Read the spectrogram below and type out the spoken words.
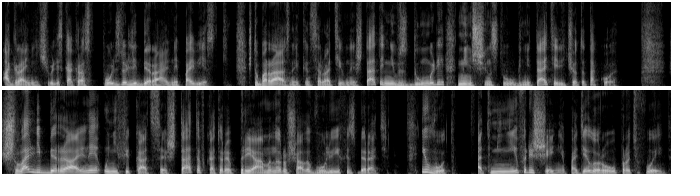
ограничивались как раз в пользу либеральной повестки, чтобы разные консервативные штаты не вздумали меньшинство угнетать или что-то такое. Шла либеральная унификация штатов, которая прямо нарушала волю их избирателей. И вот, отменив решение по делу Роу против Уэйда,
